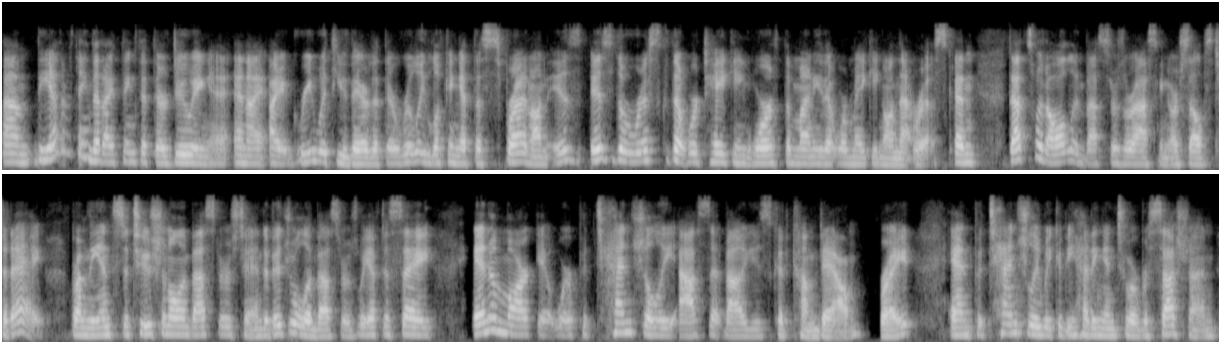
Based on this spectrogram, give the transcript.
Um, the other thing that I think that they're doing, and I, I, agree with you there, that they're really looking at the spread on is is the risk that we're taking worth the money that we're making on that risk? And that's what all investors are asking ourselves today, from the institutional investors to individual investors. We have to say, in a market where potentially asset values could come down, right? And potentially we could be heading into a recession.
